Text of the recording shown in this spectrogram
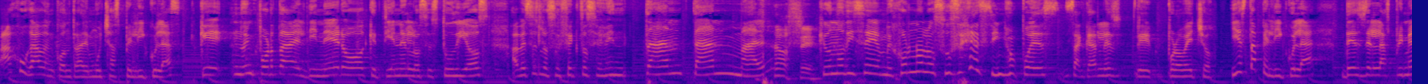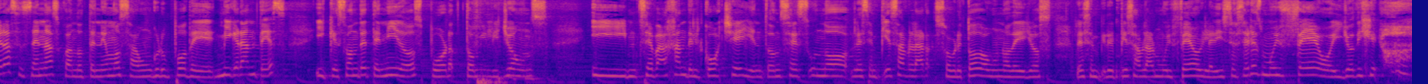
ha jugado en contra de muchas películas que no importa el dinero que tienen los estudios, a veces los efectos se ven tan, tan mal ah, que uno dice, mejor no los uses si no puedes sacarles eh, provecho. Y esta película, desde las primeras escenas cuando tenemos a un grupo de migrantes y que son detenidos por Tommy Lee Jones y se bajan del coche y entonces uno les empieza a hablar, sobre todo a uno de ellos, les empieza a hablar muy feo y le dices, eres muy feo. Y yo dije, ¡Ah!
